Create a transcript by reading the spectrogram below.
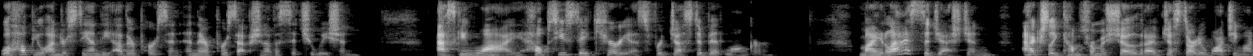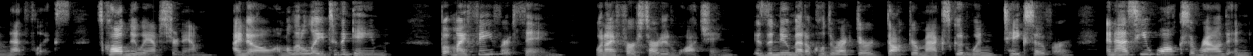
will help you understand the other person and their perception of a situation. Asking why helps you stay curious for just a bit longer. My last suggestion actually comes from a show that I've just started watching on Netflix. It's called New Amsterdam. I know I'm a little late to the game, but my favorite thing when I first started watching is the new medical director, Dr. Max Goodwin, takes over. And as he walks around and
